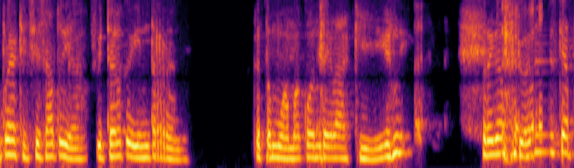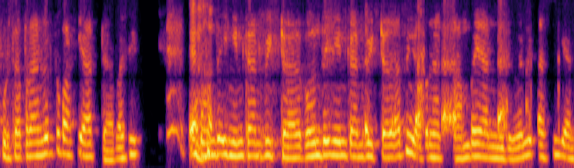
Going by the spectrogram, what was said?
prediksi satu ya, Vidal ke Inter nanti. Ketemu sama Conte lagi. Mereka berdua tuh setiap bursa transfer tuh pasti ada, pasti Conte inginkan Vidal, Conte inginkan Vidal, tapi nggak pernah kesampaian gitu. Ini kasihan.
